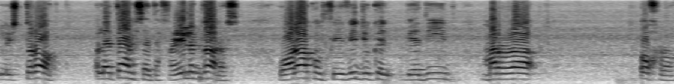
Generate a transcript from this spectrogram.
الاشتراك. ولا تنسى تفعيل الجرس. وأراكم في فيديو جديد مرة أخرى.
